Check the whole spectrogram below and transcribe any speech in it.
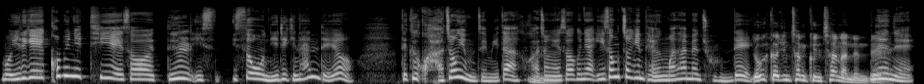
뭐 이게 커뮤니티에서 늘 있, 어온 일이긴 한데요. 근데 그 과정이 문제입니다. 그 과정에서 음. 그냥 이성적인 대응만 하면 좋은데 여기까지는 참 괜찮았는데. 네네.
